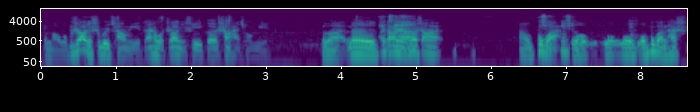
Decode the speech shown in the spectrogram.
对吗？我不知道你是不是枪迷，但是我知道你是一个上海球迷，对吧？那当然了，上海。啊，不管我我我我不管他是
